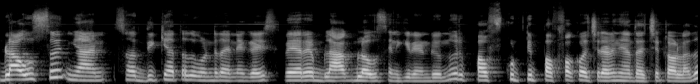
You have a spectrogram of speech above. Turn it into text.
ബ്ലൗസ് ഞാൻ ശ്രദ്ധിക്കാത്തത് കൊണ്ട് തന്നെ ഗൈസ് വേറെ ബ്ലാക്ക് ബ്ലൗസ് എനിക്ക് വേണ്ടി വന്നു ഒരു പഫ് കുട്ടി പഫ് ഒക്കെ വെച്ചിട്ടാണ് ഞാൻ തച്ചിട്ടുള്ളത്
